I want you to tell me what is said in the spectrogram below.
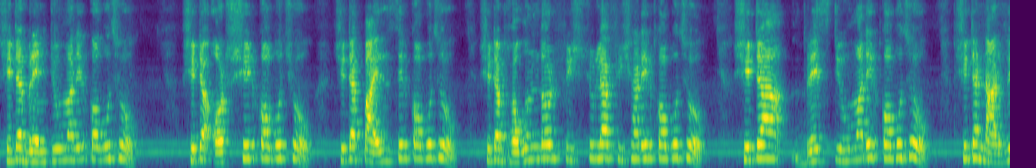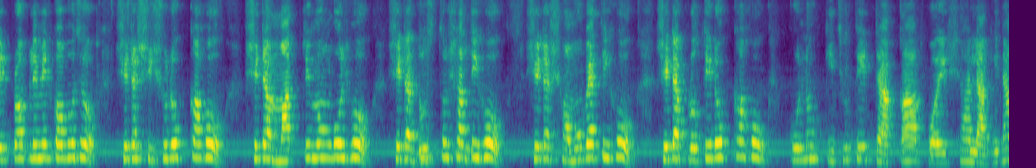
সেটা ব্রেন টিউমারের কবচ হোক সেটা অর্শের কবচ হোক সেটা পাইলসের কবচ হোক সেটা ভগন্দর ফিস্টুলা ফিশারের কবচ হোক সেটা ব্রেস্ট টিউমারের কবচ হোক সেটা নার্ভের প্রবলেমের কবচ হোক সেটা শিশু রক্ষা হোক সেটা মাতৃমঙ্গল হোক সেটা দুস্থ সাথী হোক সেটা সমব্যাতি হোক সেটা প্রতিরক্ষা হোক কোনো কিছুতে টাকা পয়সা লাগে না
